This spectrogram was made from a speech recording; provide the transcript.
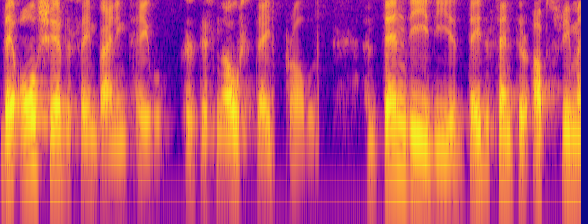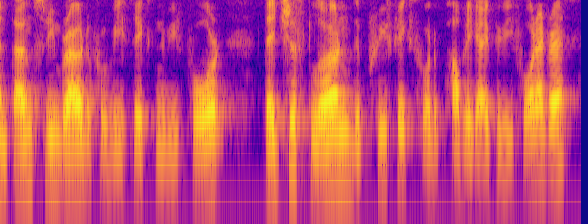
they all share the same binding table because there's no state problem. And then the, the data center upstream and downstream router for v6 and v4, they just learn the prefix for the public IPv4 address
